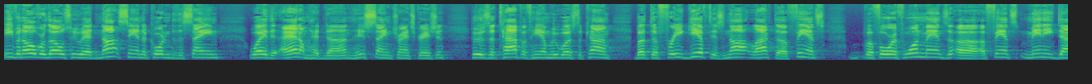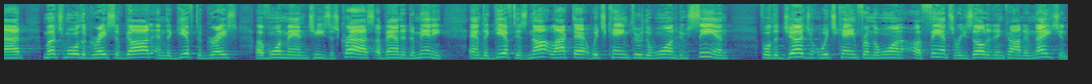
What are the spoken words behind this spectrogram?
even over those who had not sinned according to the same way that Adam had done, his same transgression, who is a type of him who was to come. But the free gift is not like the offense. Before, if one man's uh, offense, many died, much more the grace of God and the gift of grace of one man, Jesus Christ, abounded to many. And the gift is not like that which came through the one who sinned. For the judgment which came from the one offense resulted in condemnation,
